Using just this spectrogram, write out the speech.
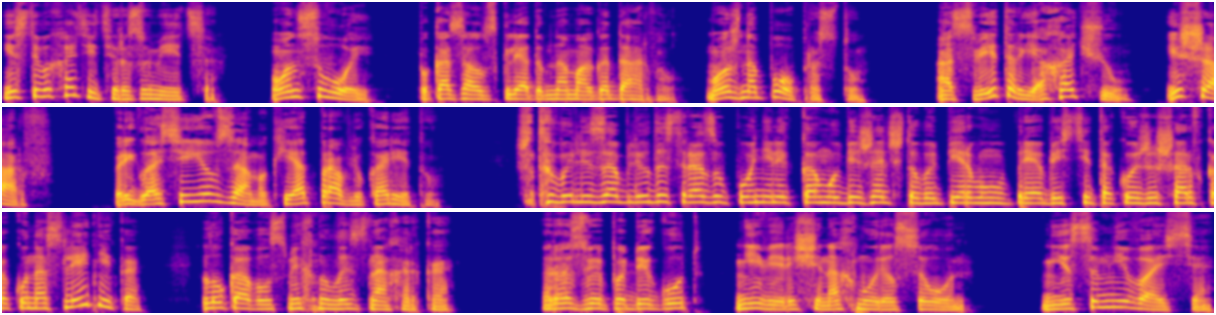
если вы хотите, разумеется. Он свой, показал взглядом на мага Дарвал. Можно попросту. А свитер я хочу. И шарф. Пригласи ее в замок, я отправлю карету. Чтобы лизоблюды сразу поняли, к кому бежать, чтобы первому приобрести такой же шарф, как у наследника? Лукаво усмехнулась знахарка. «Разве побегут?» — неверяще нахмурился он. «Не сомневайся»,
